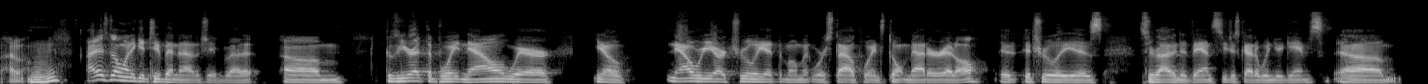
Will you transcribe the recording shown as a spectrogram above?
I don't know. Mhm. I just don't want to get too bent out of shape about it. Um, because you're at the point now where, you know, now we are truly at the moment where style points don't matter at all. It, it truly is survive in advance. You just got to win your games. Um,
